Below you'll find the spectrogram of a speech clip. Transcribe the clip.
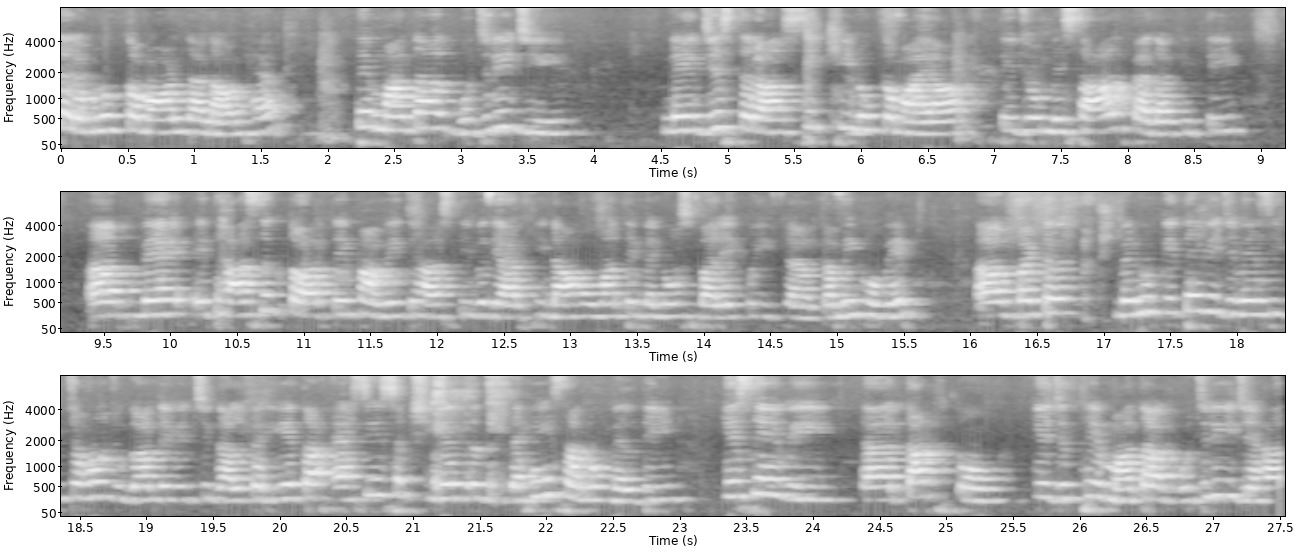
ਧਰਮ ਨੂੰ ਕਮਾਉਣ ਦਾ ਨਾਮ ਹੈ ਤੇ ਮਾਤਾ ਗੁਜਰੀ ਜੀ ਨੇ ਜਿਸ ਤਰ੍ਹਾਂ ਸਿੱਖੀ ਨੂੰ ਕਮਾਇਆ ਤੇ ਜੋ ਮਿਸਾਲ ਪੈਦਾ ਕੀਤੀ ਮੈਂ ਇਤਿਹਾਸਕ ਤੌਰ ਤੇ ਭਾਵੇਂ ਇਤਿਹਾਸ ਦੀ ਵਿਦਿਆਰਥੀ ਨਾ ਹੋਵਾਂ ਤੇ ਮੈਨੂੰ ਉਸ ਬਾਰੇ ਕੋਈ ਕਮੀ ਹੋਵੇ ਬਟ ਮੈਨੂੰ ਕਿਤੇ ਵੀ ਜਿਵੇਂ ਅਸੀਂ ਚੌਹਾਂ ਯੁੱਗਾਂ ਦੇ ਵਿੱਚ ਗੱਲ ਕਰੀਏ ਤਾਂ ਐਸੀ ਸ਼ਖਸੀਅਤ ਨਹੀਂ ਸਾਨੂੰ ਮਿਲਦੀ ਕਿਸੇ ਵੀ ਅਹ, ਤੱਥ ਤੋਂ ਕਿ ਜਿੱਥੇ ਮਾਤਾ ਗੁਜਰੀ ਜਿਹਾ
